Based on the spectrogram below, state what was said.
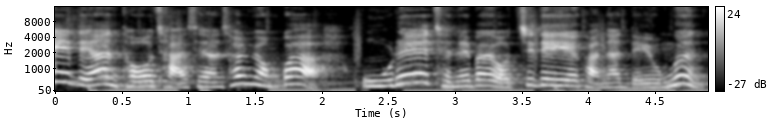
시계에 대한 더 자세한 설명과 올해 제네바 Watch Day에 관한 내용은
